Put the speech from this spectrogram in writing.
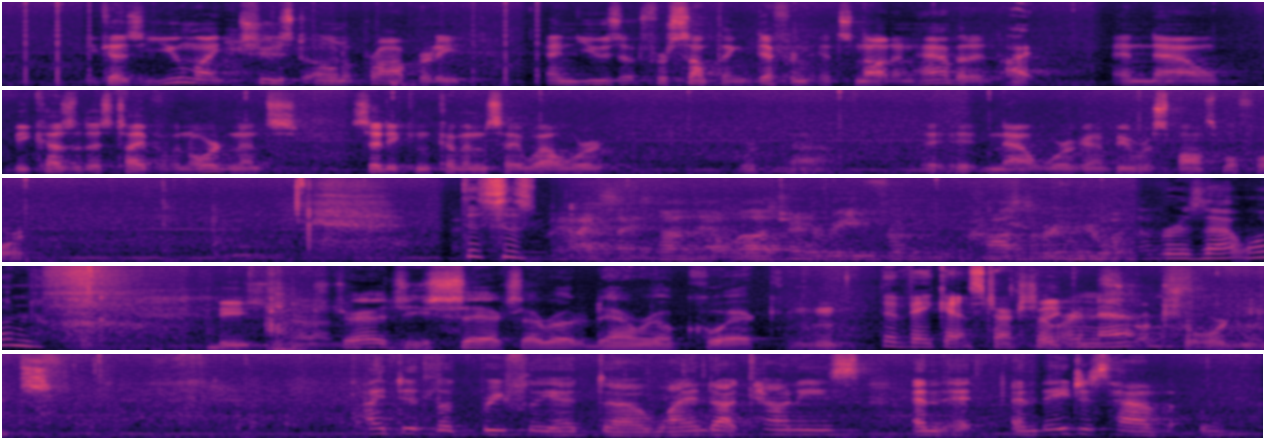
Because you might choose to own a property and use it for something different. It's not inhabited. Right. And now, because of this type of an ordinance, city can come in and say, well, we're, we're, uh, it- it- now we're going to be responsible for it. This is My eyesight's not that well. I was trying to read from across the room here. What number is that one? Each, uh, Strategy six, I wrote it down real quick. the vacant structure vacant ordinance. structure ordinance. I did look briefly at uh, Wyandotte counties, and, and they just have,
